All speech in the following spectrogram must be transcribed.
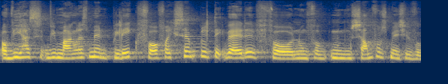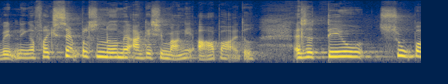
og vi, har, vi mangler simpelthen blik for, for eksempel, det, hvad er det for nogle, for nogle samfundsmæssige forventninger? For eksempel sådan noget med engagement i arbejdet. Altså, det er jo super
